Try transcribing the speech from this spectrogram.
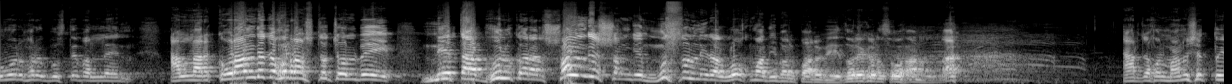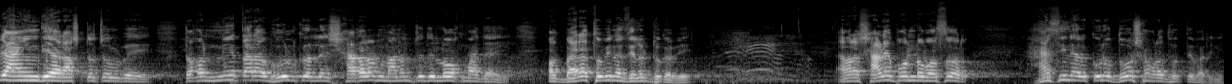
ওমর ফারুক বুঝতে পারলেন, আল্লাহর কোরআন দিয়ে যখন রাষ্ট্র চলবে, নেতা ভুল করার সঙ্গে সঙ্গে মুসল্লিরা লোকমা দিবার পারবে। ধরে করে সোহান আল্লাহ আর যখন মানুষের তৈরি আইন দিয়ে রাষ্ট্র চলবে, তখন নেতারা ভুল করলে সাধারণ মানুষ যদি লোকমা দেয় বেড়া থবি না জেলত ঢুকাবে। আমরা সাড়ে পনেরো বছর হাসিনার কোনো দোষ আমরা ধরতে পারিনি।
